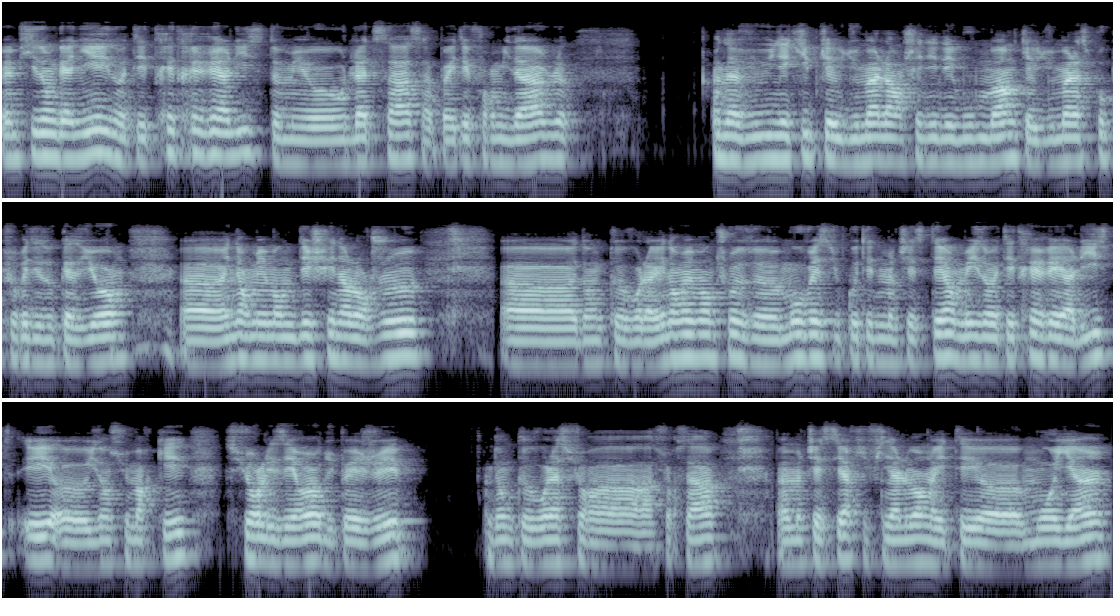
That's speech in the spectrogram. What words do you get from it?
Même s'ils ont gagné, ils ont été très très réalistes, mais au-delà de ça, ça n'a pas été formidable. On a vu une équipe qui a eu du mal à enchaîner des mouvements, qui a eu du mal à se procurer des occasions, euh, énormément de déchets dans leur jeu. Euh, donc euh, voilà, énormément de choses mauvaises du côté de Manchester, mais ils ont été très réalistes et ils ont su marquer sur les erreurs du PSG. Donc voilà sur, sur ça. Manchester qui finalement a été moyen.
